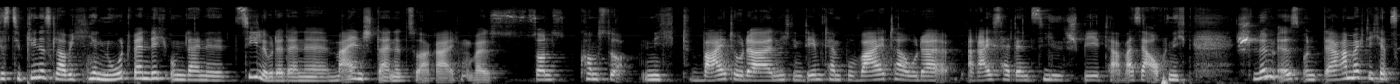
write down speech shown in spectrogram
Disziplin ist, glaube ich, hier notwendig, um deine Ziele oder deine Meilensteine zu erreichen, weil sonst kommst du nicht weiter oder nicht in dem Tempo weiter oder erreichst halt dein Ziel später, was ja auch nicht schlimm ist. Und da möchte ich jetzt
